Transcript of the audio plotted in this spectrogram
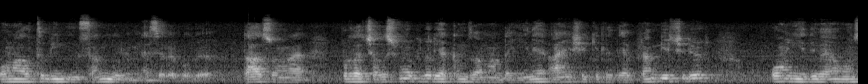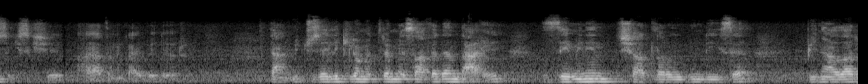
e, 16 bin insanın ölümüne sebep oluyor. Daha sonra burada çalışma yapılıyor. Yakın zamanda yine aynı şekilde deprem geçiriyor. 17 veya 18 kişi hayatını kaybediyor. Yani 350 kilometre mesafeden dahi zeminin şartlara uygun değilse, binalar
